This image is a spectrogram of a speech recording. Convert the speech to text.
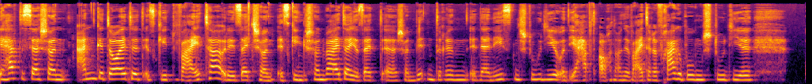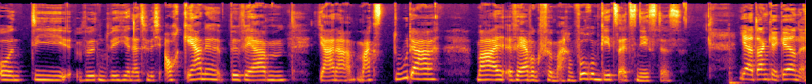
Ihr habt es ja schon angedeutet, es geht weiter oder ihr seid schon, es ging schon weiter, ihr seid äh, schon mittendrin in der nächsten Studie und ihr habt auch noch eine weitere Fragebogenstudie und die würden wir hier natürlich auch gerne bewerben. Jana, magst du da mal Werbung für machen? Worum geht's als nächstes? Ja, danke, gerne.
